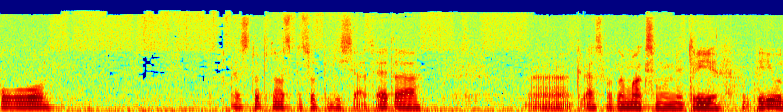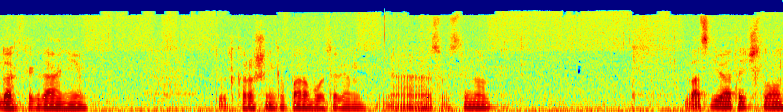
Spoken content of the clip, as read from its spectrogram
по 115 550. Это э, как раз вот на максимуме три периода, когда они тут хорошенько поработали. Э, собственно, 29 число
